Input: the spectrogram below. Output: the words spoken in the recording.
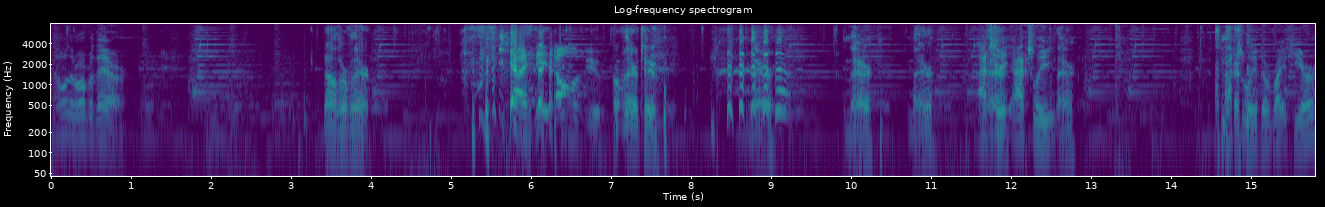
No, they're over there. No, they're over there. I hate all of you. Over there too. there. And there. And there. Actually, There. actually, there. Actually, they're right here.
